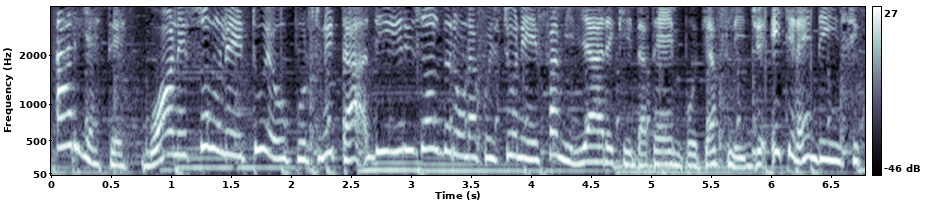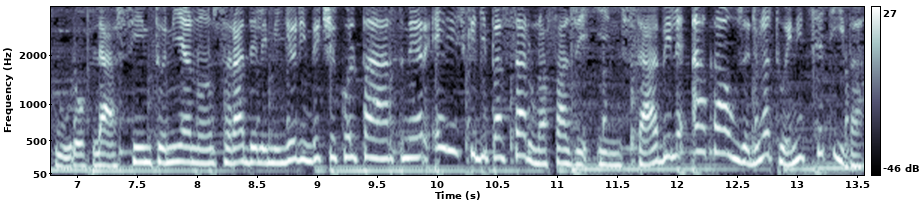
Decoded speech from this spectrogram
Ariete, buone sono le tue opportunità di risolvere una questione familiare che da tempo ti affligge e ti rende insicuro. La sintonia non sarà delle migliori invece col partner e rischi di passare una fase instabile a causa di una tua iniziativa.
